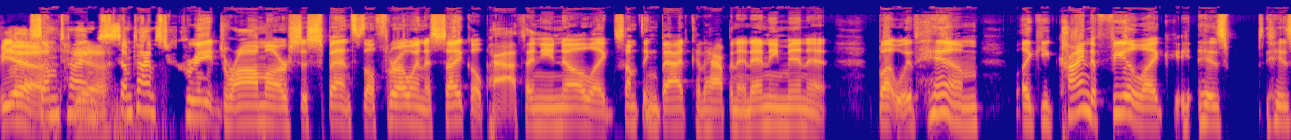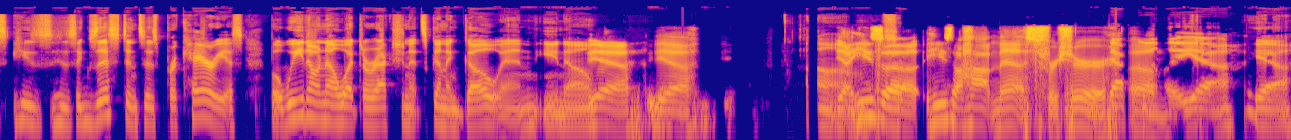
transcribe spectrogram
yeah sometimes yeah. sometimes to create drama or suspense they'll throw in a psychopath and you know like something bad could happen at any minute. But with him like you kind of feel like his his his his existence is precarious but we don't know what direction it's going to go in you know? Yeah yeah. Um, yeah he's so a he's a hot mess for sure. Um, definitely yeah yeah.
